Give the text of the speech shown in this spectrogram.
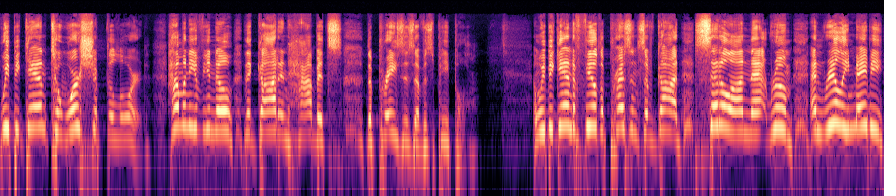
we began to worship the Lord. How many of you know that God inhabits the praises of his people? And we began to feel the presence of God settle on that room. And really, maybe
